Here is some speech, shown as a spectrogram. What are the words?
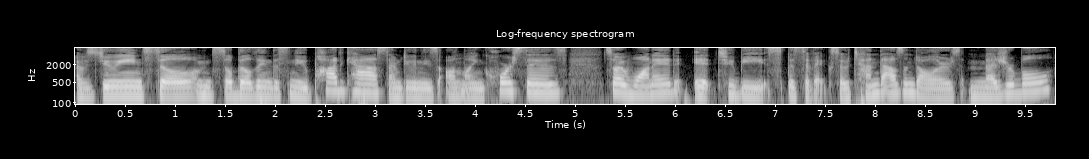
I was doing still, I'm still building this new podcast. I'm doing these online courses. So I wanted it to be specific. So $10,000, measurable.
